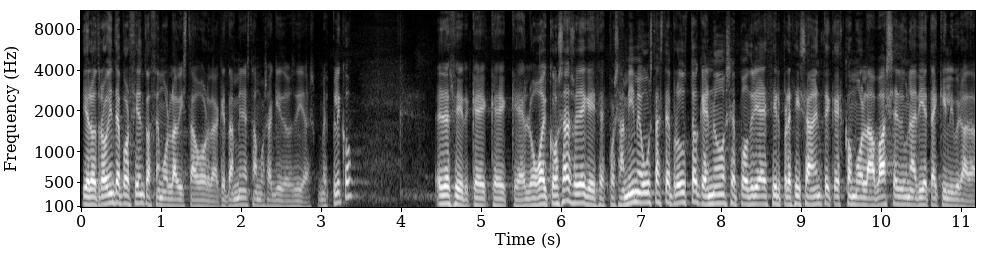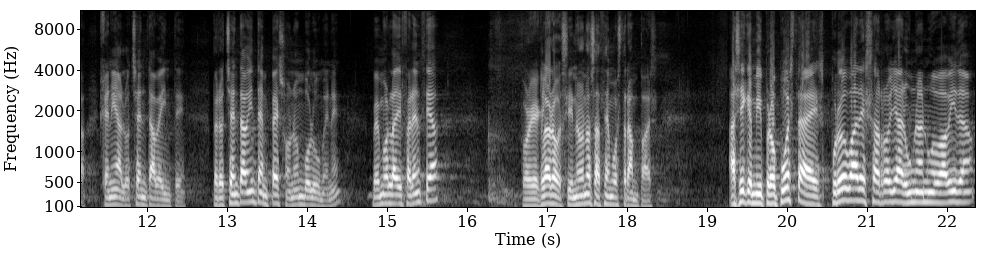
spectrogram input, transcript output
y el otro 20% hacemos la vista gorda, que también estamos aquí dos días. ¿Me explico? Es decir, que, luego hay cosas, oye, que dices, pues a mí me gusta este producto que no se podría decir precisamente que es como la base de una dieta equilibrada. Genial, 80-20. Pero 80-20 en peso, no en volumen, ¿eh? ¿Vemos la diferencia? Porque claro, si no nos hacemos trampas. Así que mi propuesta es, prueba a desarrollar una nueva vida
